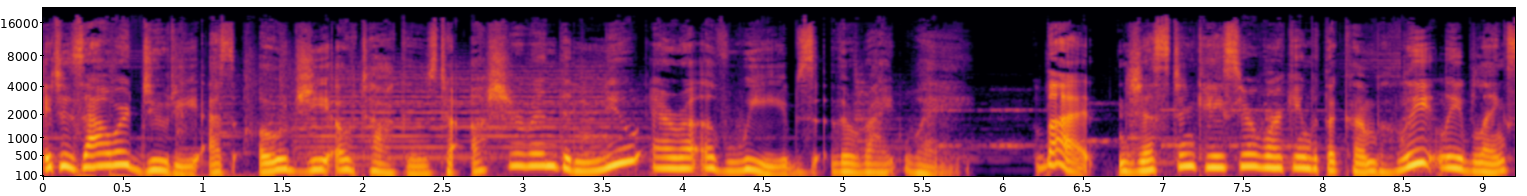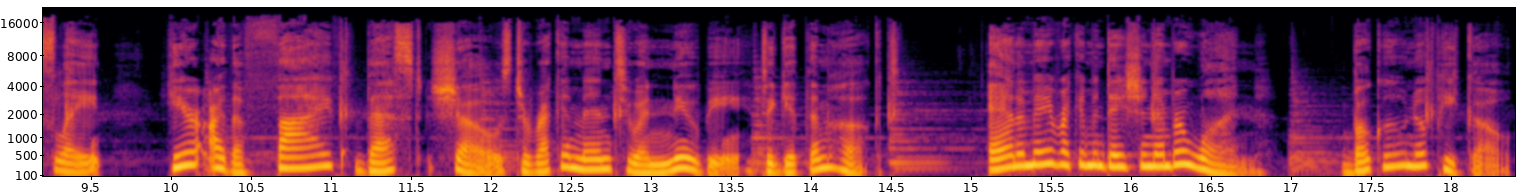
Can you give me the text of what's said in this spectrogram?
It is our duty as OG otakus to usher in the new era of weebs the right way. But just in case you're working with a completely blank slate, here are the five best shows to recommend to a newbie to get them hooked. Anime recommendation number one Boku no Pico.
